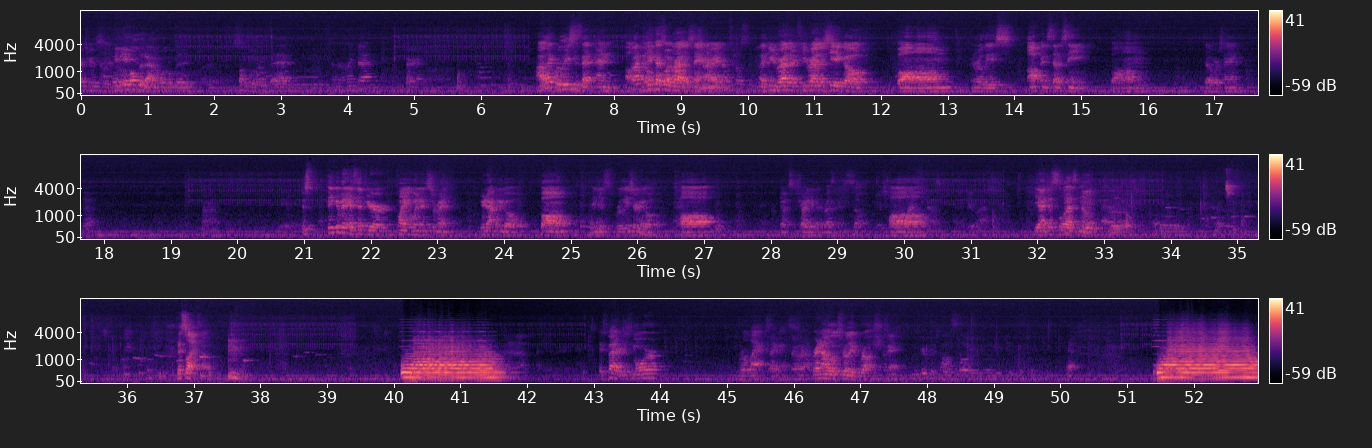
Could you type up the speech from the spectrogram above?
I. Characteristics. Maybe hold it out a little bit, something like that. Something like that? I like releases that end up. I think that's what Brad's saying, right? supposed to move Like you'd rather, you'd rather see it go bomb and release up instead of seeing bomb. Is that what we're saying? Yeah. Just think of it as if you're playing a wind instrument, you're not gonna go bomb and just release, you're gonna go ta. You know, to try to get that resonance, so Just ta. last note. Do last note. Yeah, just the last note. This last note. I don't know if I did it right It's better, just more relaxed, I guess. Right now it looks really rushed. Okay. Move your baton slower, you're doing it too quickly. Yeah.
